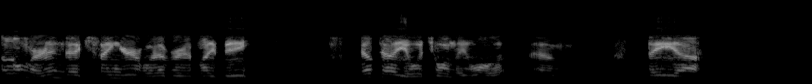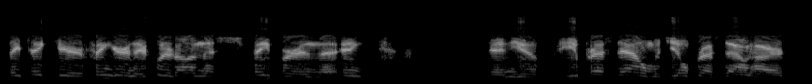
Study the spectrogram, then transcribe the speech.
thumb or index finger, whatever it might be. They'll tell you which one they want. Um, they uh they take your finger and they put it on this paper and the ink, and you you press down, but you don't press down hard.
